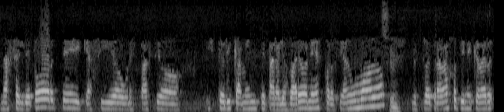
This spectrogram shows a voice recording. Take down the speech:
nace el deporte y que ha sido un espacio históricamente para los varones, por decir de algún modo. Nuestro trabajo tiene que ver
